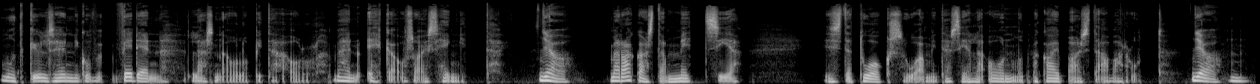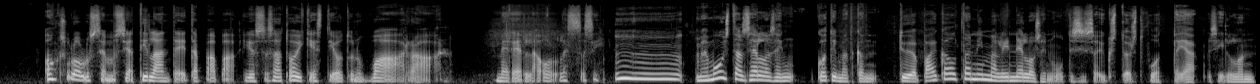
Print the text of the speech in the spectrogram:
Mutta kyllä sen niin veden läsnäolo pitää olla. Mä en ehkä osaisi hengittää. Joo. Mä rakastan metsiä ja sitä tuoksua, mitä siellä on, mutta mä kaipaan sitä avaruutta. Joo. Mm. Onko sulla ollut sellaisia tilanteita, papa, jossa sä oot oikeasti joutunut vaaraan merellä ollessasi? Mm, mä muistan sellaisen kotimatkan työpaikalta, niin mä olin nelosen uutisissa 11 vuotta ja silloin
